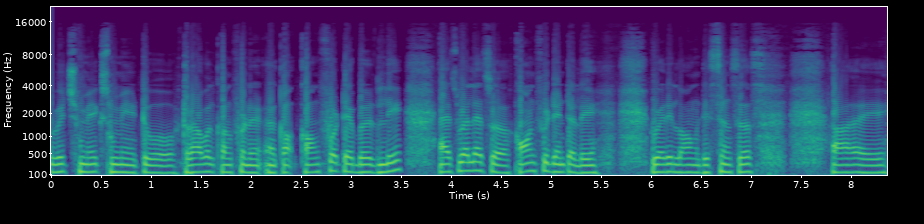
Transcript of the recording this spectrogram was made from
which makes me to travel comfort- uh, comfortably as well as uh, confidently very long distances. I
